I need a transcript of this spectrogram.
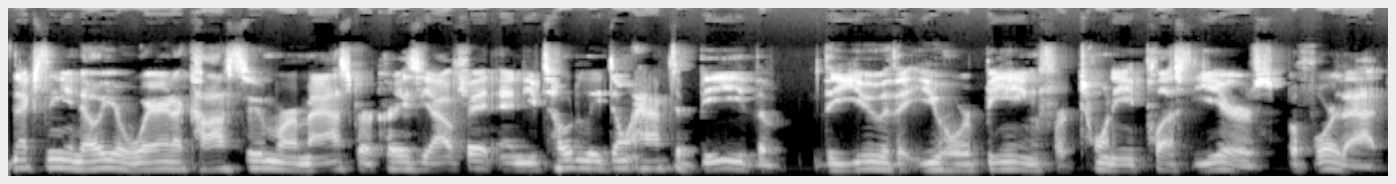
next thing you know you're wearing a costume or a mask or a crazy outfit, and you totally don't have to be the the you that you were being for 20 plus years before that.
